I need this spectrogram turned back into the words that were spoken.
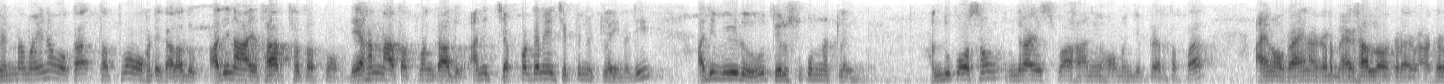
భిన్నమైన ఒక తత్వం ఒకటి కలదు. అది నా యథార్థ తత్వం. దేహం నా తత్వం కాదు అని చెప్పకనే చెప్పినట్లయినది అది వీడు తెలుసుకున్నట్లయింది. అందుకోసం ఇంద్రాయ స్వాహ అనే హోమం చెప్పారు తప్ప ఆయన ఒక ఆయన అక్కడ మేఘాల్లో అక్కడ అక్కడ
